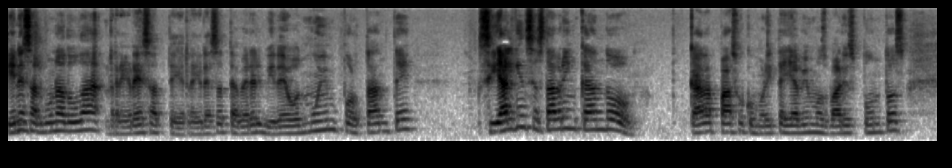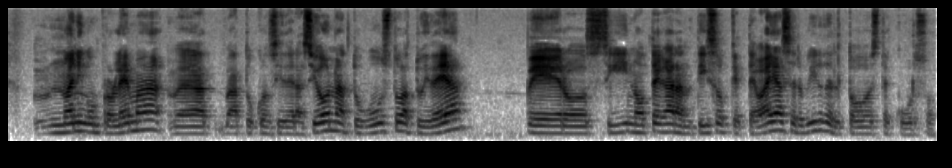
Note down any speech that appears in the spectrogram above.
¿Tienes alguna duda? Regrésate, regrésate a ver el video. Es muy importante. Si alguien se está brincando cada paso, como ahorita ya vimos varios puntos, no hay ningún problema. A, a tu consideración, a tu gusto, a tu idea. Pero sí, no te garantizo que te vaya a servir del todo este curso.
